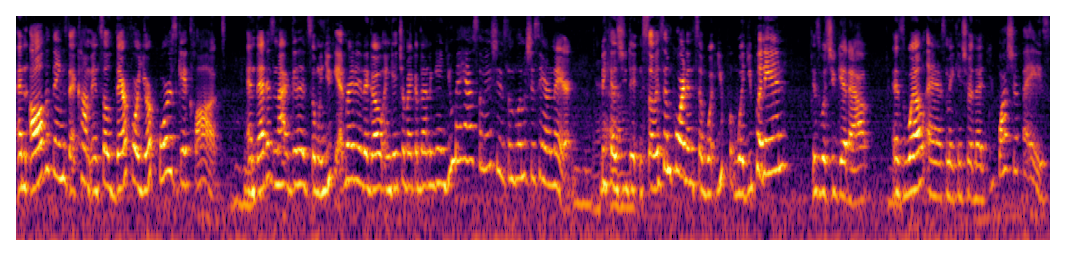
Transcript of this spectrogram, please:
and all the things that come. And so therefore your pores get clogged. Mm-hmm. And that is not good. So when you get ready to go and get your makeup done again, you may have some issues, some blemishes here and there mm-hmm. because you didn't. So it's important to what you put what you put in is what you get out, as well as making sure that you wash your face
